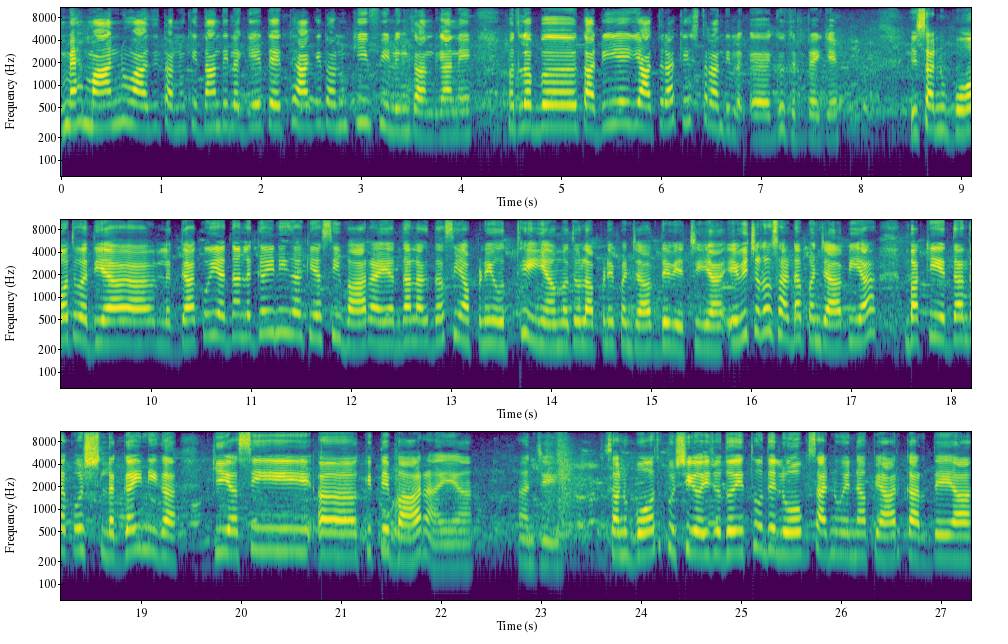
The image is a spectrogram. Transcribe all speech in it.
ਮਹਿਮਾਨ ਨਵਾਜ਼ੀ ਤੁਹਾਨੂੰ ਕਿੱਦਾਂ ਦੀ ਲੱਗੀ ਹੈ ਤੇ ਇੱਥੇ ਆ ਕੇ ਤੁਹਾਨੂੰ ਕੀ ਫੀਲਿੰਗਸ ਆਉਂਦੀਆਂ ਨੇ? ਮਤਲਬ ਤੁਹਾਡੀ ਇਹ ਯਾਤਰਾ ਕਿਸ ਤਰ੍ਹਾਂ ਦੀ ਲ- ਅਹ, ਗੁਜ਼ਰ ਰਹੀ ਹੈ? ਇਹ ਸਾਨੂੰ ਬਹੁਤ ਵਧੀਆ ਲੱਗਾ। ਕੋਈ ਐਦਾਂ ਲੱਗਾ ਹੀ ਨਹੀਂਗਾ ਕਿ ਅਸੀਂ ਬਾਹਰ ਆਏ ਐਦਾਂ ਲੱਗਦਾ ਸੀ ਆਪਣੇ ਉੱਥੇ ਹੀ ਆ, ਮਤਲਬ ਆਪਣੇ ਪੰਜਾਬ ਦੇ ਵਿੱਚ ਹੀ ਆ। ਇਹ ਵੀ ਚਲੋ ਸਾਡਾ ਪੰਜਾਬ ਹੀ ਆ, ਬਾਕੀ ਐਦਾਂ ਦਾ ਕੁਝ ਲੱਗਾ ਹੀ ਨਹੀਂਗਾ ਕਿ ਅਸੀਂ ਕਿਤੇ ਬਾਹਰ ਆਏ ਆ। ਹਾਂਜੀ। ਸਾਨੂੰ ਬਹੁਤ ਖੁਸ਼ੀ ਹੋਈ ਜਦੋਂ ਇੱਥੋਂ ਦੇ ਲੋਕ ਸਾਨੂੰ ਇੰਨਾ ਪਿਆਰ ਕਰਦੇ ਆ।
